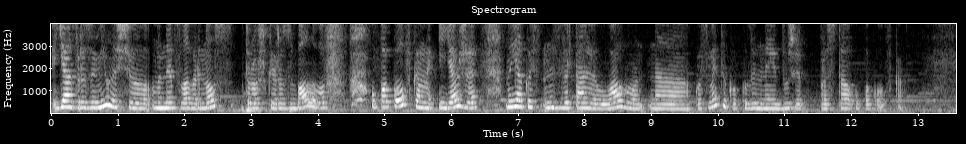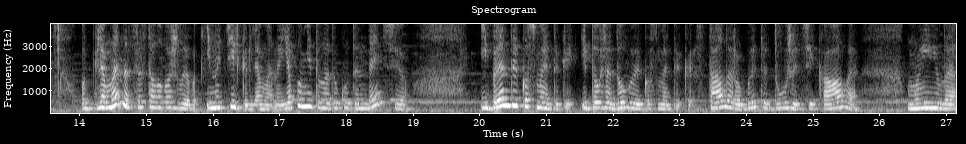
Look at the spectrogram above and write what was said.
Я зрозуміла, що мене Nose трошки розбалував упаковками, і я вже ну, якось не звертаю увагу на косметику, коли в неї дуже проста упаковка. От для мене це стало важливо. І не тільки для мене. Я помітила таку тенденцію, і бренди косметики, і доглядової косметики стали робити дуже цікаве, миле,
